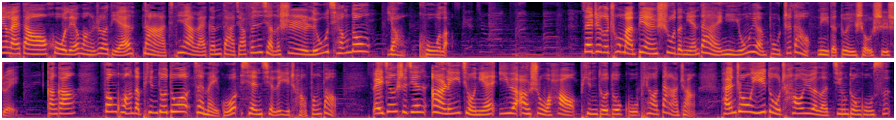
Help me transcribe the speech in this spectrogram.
迎来到互联网热点。那今天要来跟大家分享的是刘强东要哭了。在这个充满变数的年代，你永远不知道你的对手是谁。刚刚，疯狂的拼多多在美国掀起了一场风暴。北京时间二零一九年一月二十五号，拼多多股票大涨，盘中一度超越了京东公司。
